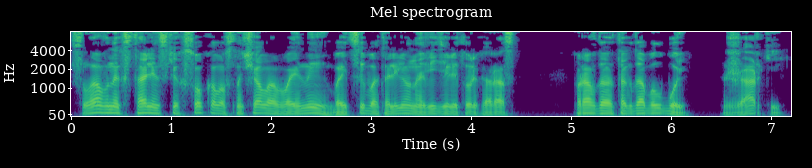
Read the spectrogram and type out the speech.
Славных сталинских «Соколов» с начала войны бойцы батальона видели только раз. Правда, тогда был бой. Жаркий.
